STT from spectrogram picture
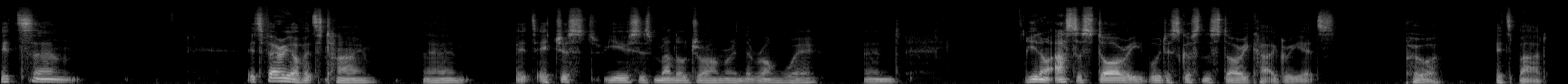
It's um it's very of its time. Um it it just uses melodrama in the wrong way. And you know, as a story, we're discussing the story category, it's poor. It's bad.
